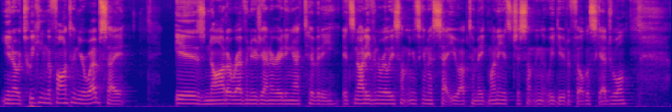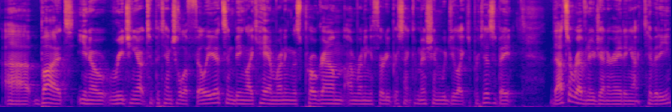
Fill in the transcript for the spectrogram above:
you know, tweaking the font on your website is not a revenue generating activity. It's not even really something that's going to set you up to make money. It's just something that we do to fill the schedule. Uh, but you know, reaching out to potential affiliates and being like, "Hey, I'm running this program. I'm running a 30% commission. Would you like to participate?" That's a revenue generating activity.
